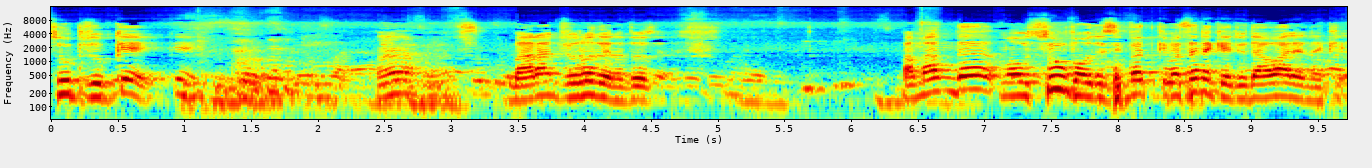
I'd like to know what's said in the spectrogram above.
سوپ سوپ کې؟ ها؟ باران شروع دی نه دوست. پمند موصوف او د صفت کې بسنه کې جداواله نه کې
